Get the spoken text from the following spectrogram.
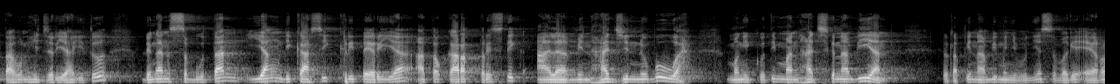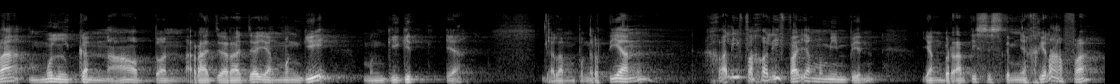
tahun Hijriah itu dengan sebutan yang dikasih kriteria atau karakteristik ala minhajin nubuwah, mengikuti manhaj kenabian. Tetapi Nabi menyebutnya sebagai era mulkan adon, raja-raja yang menggi, menggigit ya dalam pengertian khalifah-khalifah yang memimpin yang berarti sistemnya khilafah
